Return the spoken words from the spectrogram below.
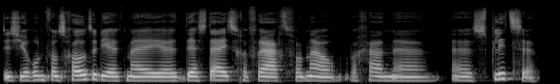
Dus Jeroen van Schoten die heeft mij uh, destijds gevraagd van nou, we gaan uh, splitsen.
